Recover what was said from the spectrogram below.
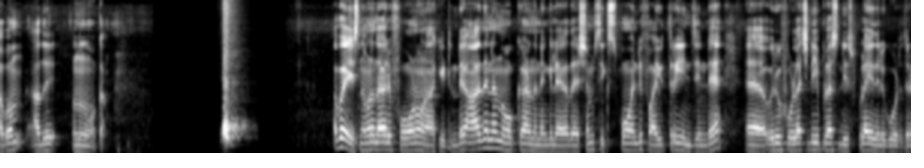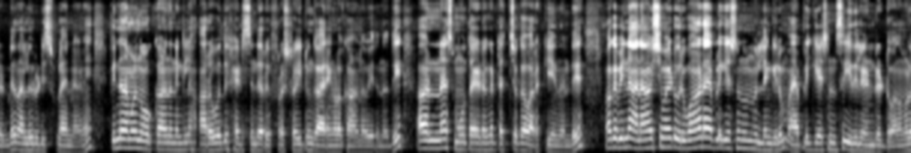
അപ്പം അത് ഒന്ന് നോക്കാം. അപ്പോൾ ഏസ് നമ്മളെന്തായാലും ഫോൺ ഓൺ ആക്കിയിട്ടുണ്ട്. ആദ്യം തന്നെ നോക്കുകയാണെന്നുണ്ടെങ്കിൽ ഏകദേശം സിക്സ് പോയിന്റ് ഫൈവ് ത്രീ ഇഞ്ചിന്റെ ഒരു full H D plus display ഇതിൽ കൊടുത്തിട്ടുണ്ട്. നല്ലൊരു ഡിസ്പ്ലേ തന്നെയാണ്. പിന്നെ നമ്മൾ നോക്കുകയാണെന്നുണ്ടെങ്കിൽ അറുപത് ഹെഡ്സിന്റെ റിഫ്രഷ് റേറ്റും കാര്യങ്ങളൊക്കെ ആണ് വരുന്നത്. അതുകൊണ്ട് തന്നെ സ്മൂത്ത് ആയിട്ടൊക്കെ ടച്ചൊക്കെ വർക്ക് ചെയ്യുന്നുണ്ട്. ഓക്കെ പിന്നെ അനാവശ്യമായിട്ട് ഒരുപാട് ആപ്ലിക്കേഷൻസ് ഒന്നും ഇല്ലെങ്കിലും ആപ്ലിക്കേഷൻസ് ഇതിലുണ്ട് കേട്ടോ നമ്മൾ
